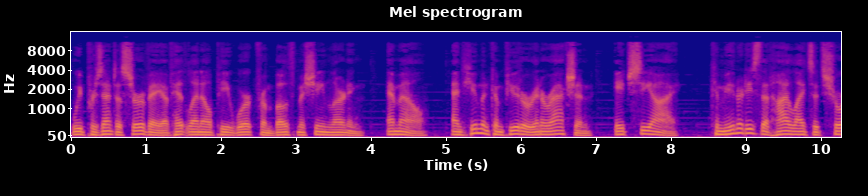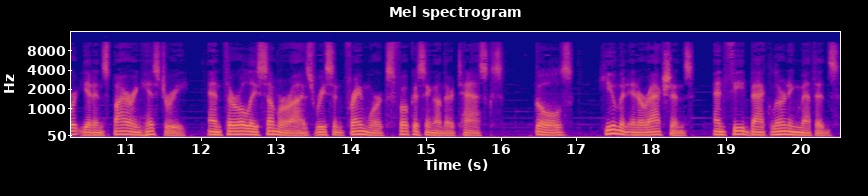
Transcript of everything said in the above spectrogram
We present a survey of HITL NLP work from both machine learning, ML, and human computer interaction, HCI, communities that highlights its short yet inspiring history, and thoroughly summarize recent frameworks focusing on their tasks, goals, human interactions, and feedback learning methods.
